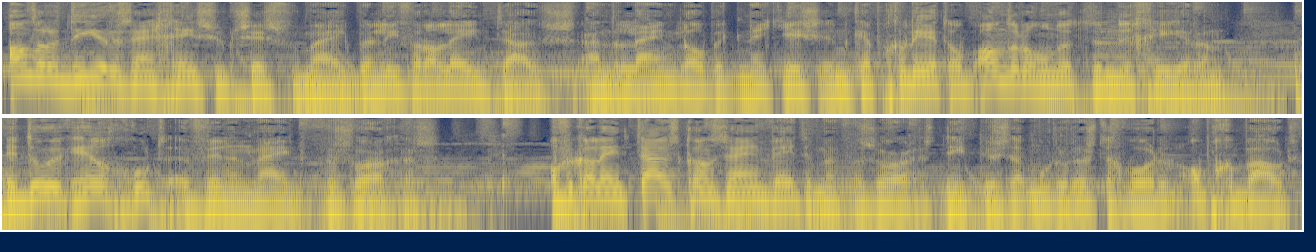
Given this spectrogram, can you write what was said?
Andere dieren zijn geen succes voor mij. Ik ben liever alleen thuis. Aan de lijn loop ik netjes en ik heb geleerd om andere honden te negeren. Dit doe ik heel goed, vinden mijn verzorgers. Of ik alleen thuis kan zijn, weten mijn verzorgers niet. Dus dat moet rustig worden opgebouwd.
